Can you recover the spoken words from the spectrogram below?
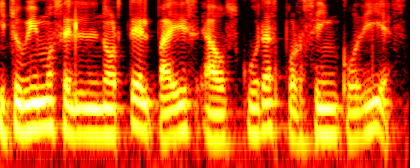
y tuvimos el norte del país a oscuras por cinco días.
